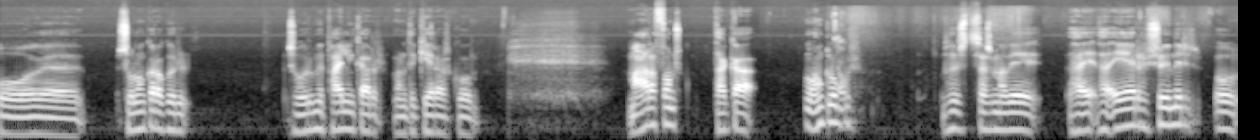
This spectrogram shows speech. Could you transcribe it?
Og uh, svo langar okkur svo erum við pælingar þetta að gera sko marathon sko, taka langlókur þú veist það sem að við það, er- það er sumir og,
